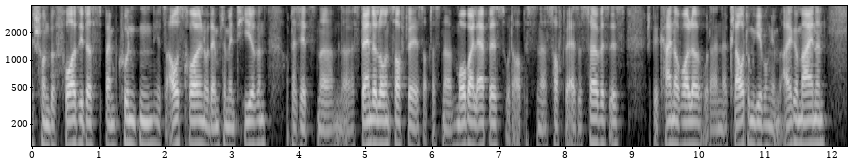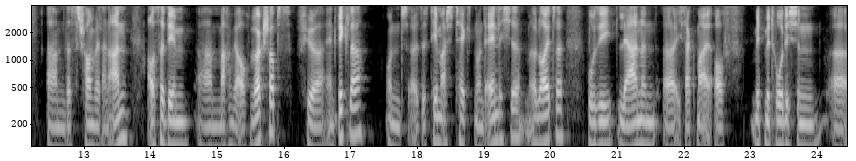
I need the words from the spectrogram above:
schon bevor sie das beim Kunden jetzt ausrollen oder implementieren, ob das jetzt eine, eine Standalone-Software ist, ob das eine Mobile-App ist oder ob es eine Software as a Service ist, spielt keine Rolle oder eine Cloud-Umgebung im Allgemeinen. Ähm, das schauen wir dann an. Außerdem ähm, machen wir auch Workshops für Entwickler, und äh, Systemarchitekten und ähnliche äh, Leute, wo sie lernen, äh, ich sag mal, auf mit methodischen äh,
